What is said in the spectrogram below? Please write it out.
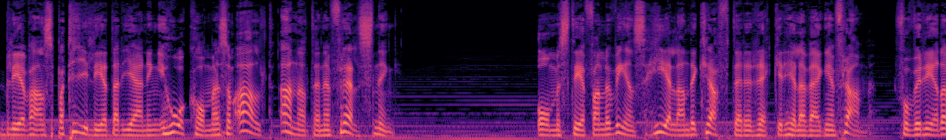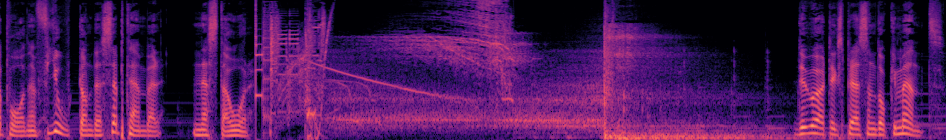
blev hans partiledargärning ihågkommen som allt annat än en frälsning. Om Stefan Löfvens helande krafter räcker hela vägen fram får vi reda på den 14 september nästa år. Du har hört Expressen Dokument,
